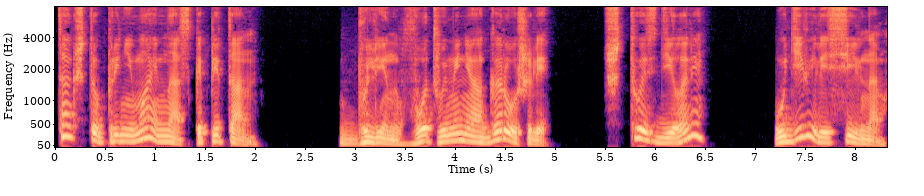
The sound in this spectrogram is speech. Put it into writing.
Так что принимай нас, капитан. Блин, вот вы меня огорошили. Что сделали? Удивились сильно.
